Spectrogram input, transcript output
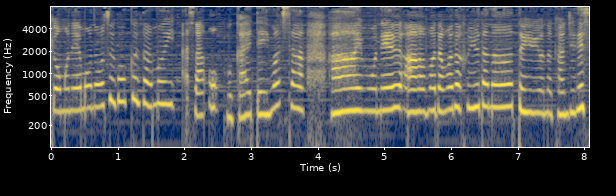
今日もねものすごく寒い朝を迎えていました。はいもうねあまだまだ冬だなというような感じです。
